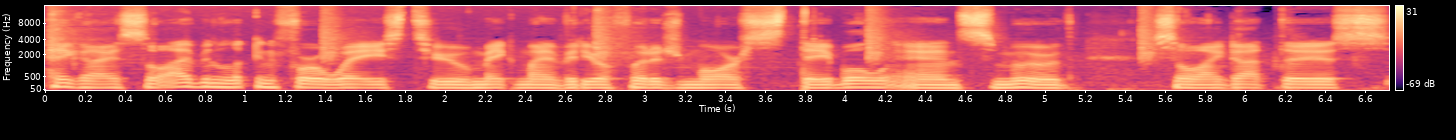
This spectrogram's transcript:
Hey guys, so I've been looking for ways to make my video footage more stable and smooth. So I got this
